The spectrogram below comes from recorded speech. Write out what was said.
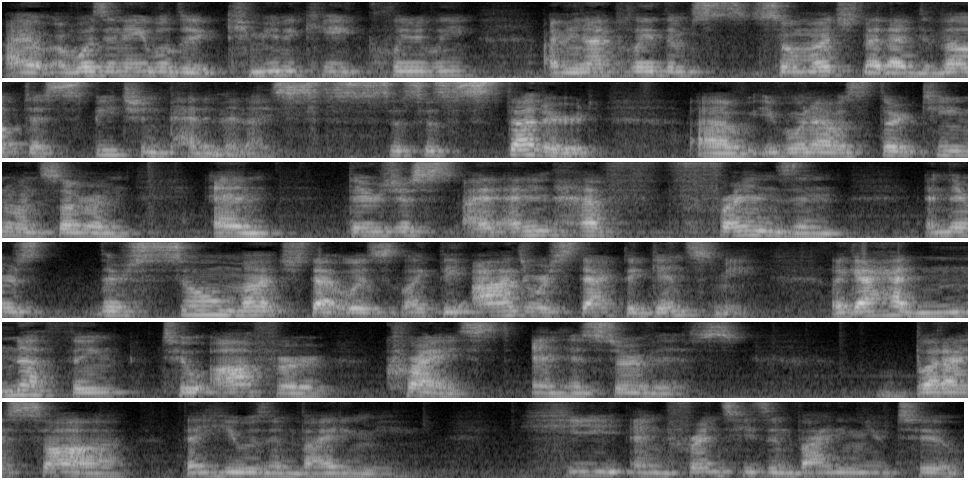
I, I wasn't able to communicate clearly. I mean, I played them so much that I developed a speech impediment. I s- s- stuttered uh, even when I was 13 one summer, and, and there's just I, I didn't have friends, and and there's there's so much that was like the odds were stacked against me. Like I had nothing to offer Christ and his service. But I saw that he was inviting me. He and friends he's inviting you too.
